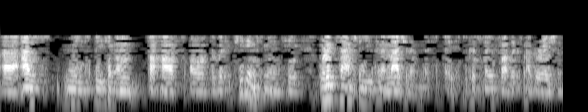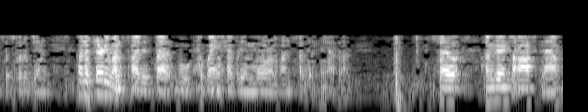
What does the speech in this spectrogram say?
uh, as me speaking on behalf of the Wikipedian community, what exactly you can imagine in this space, because so far the collaborations have sort of been not necessarily one-sided, but weighing heavily more on one side than the other. So I'm going to ask now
